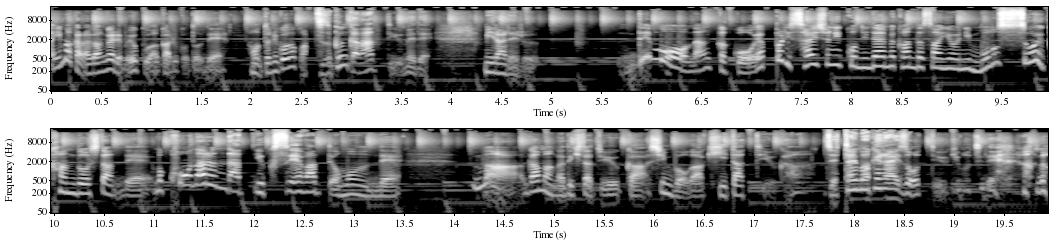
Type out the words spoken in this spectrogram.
まあ今から考えればよくわかることで本当にこの子は続くんかなっていう目で見られるでもなんかこうやっぱり最初にこう2代目神田さん用にものすごい感動したんで、まあ、こうなるんだ行く末はって思うんでまあ我慢ができたというか辛抱が効いたっていうか絶対負けないぞっていう気持ちで あの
